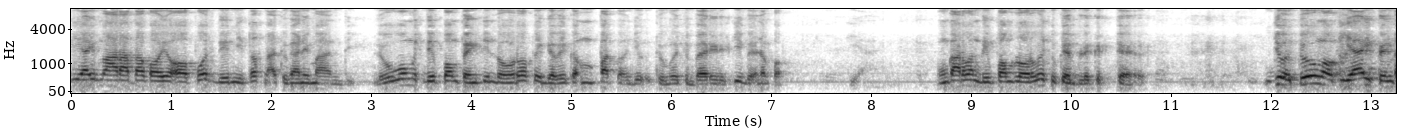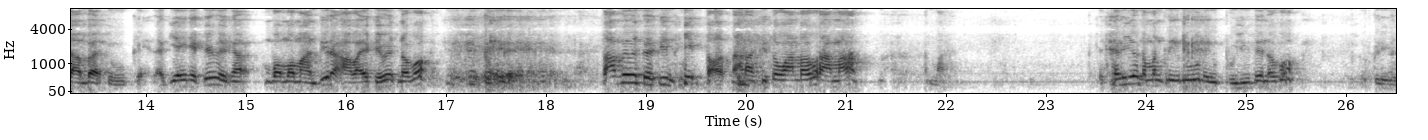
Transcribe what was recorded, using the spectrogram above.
kiai ta kaya apa dhe mitos nak dungane mandi. Lho wong wis pom bensin loro pe gawe keempat kok njuk donga jembari rezeki mbek napa? Kiai. Wong karwan di pom loro wis juga blegeder. Njuk donga kiai ben tambah sugih. Lah kiai dhewe mau mandi ra awake dhewe napa? Tapi wis dadi mitos, nek disowanto ora ramah. Jadi yo nemen keliru ning buyute napa? Keliru.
